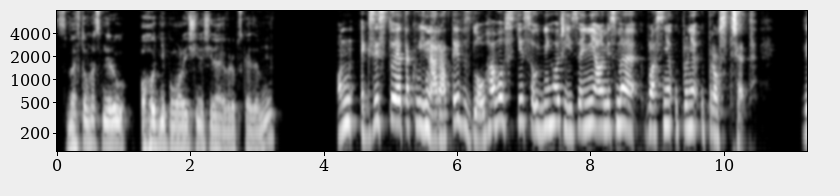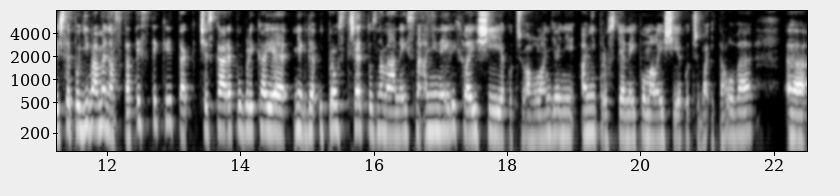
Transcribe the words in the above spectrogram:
jsme v tomhle směru o hodně pomalejší než jiné evropské země? On existuje takový narrativ zdlouhavosti soudního řízení, ale my jsme vlastně úplně uprostřed. Když se podíváme na statistiky, tak Česká republika je někde uprostřed, to znamená, nejsme ani nejrychlejší, jako třeba Holanděni, ani prostě nejpomalejší, jako třeba Italové. Eh,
